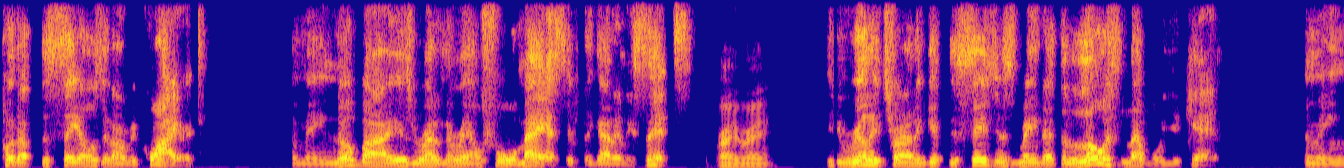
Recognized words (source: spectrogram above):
put up the sails that are required. I mean, nobody is running around full mass if they got any sense. Right, right. You really try to get decisions made at the lowest level you can. I mean,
